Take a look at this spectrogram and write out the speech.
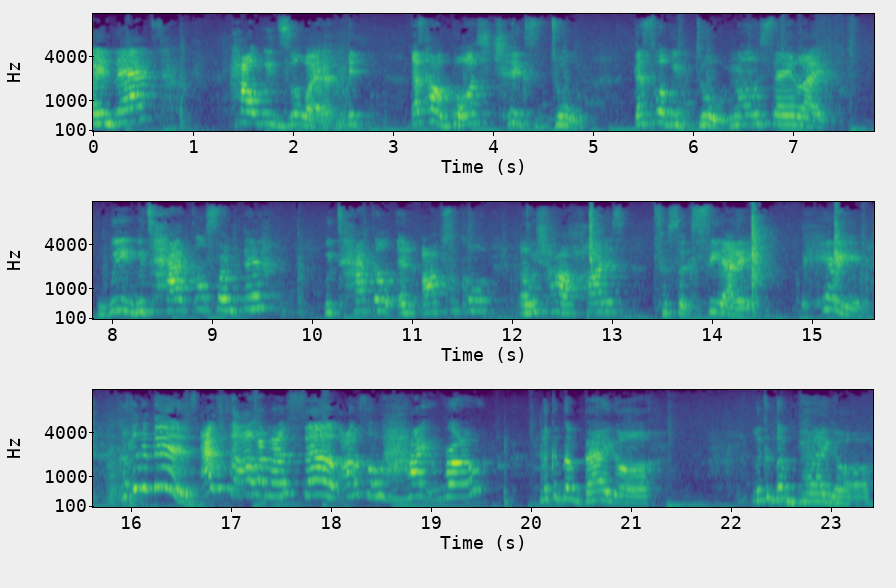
And that's how we do it. it. That's how boss chicks do. That's what we do. You know what I'm saying? Like, we we tackle something, we tackle an obstacle, and we try our hardest to succeed at it. Period. Cause look at this. I just all by myself. I'm so hyped, bro. Look at the bag, y'all. Look at the bag, y'all.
